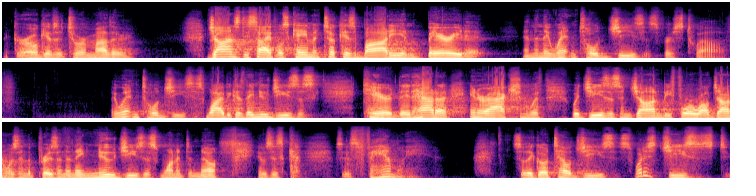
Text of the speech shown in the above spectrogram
The girl gives it to her mother. John's disciples came and took his body and buried it. And then they went and told Jesus, verse 12. They went and told Jesus. Why? Because they knew Jesus cared. They'd had an interaction with, with Jesus and John before while John was in the prison, and they knew Jesus wanted to know. It was his, it was his family. So they go tell Jesus. What does Jesus do?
